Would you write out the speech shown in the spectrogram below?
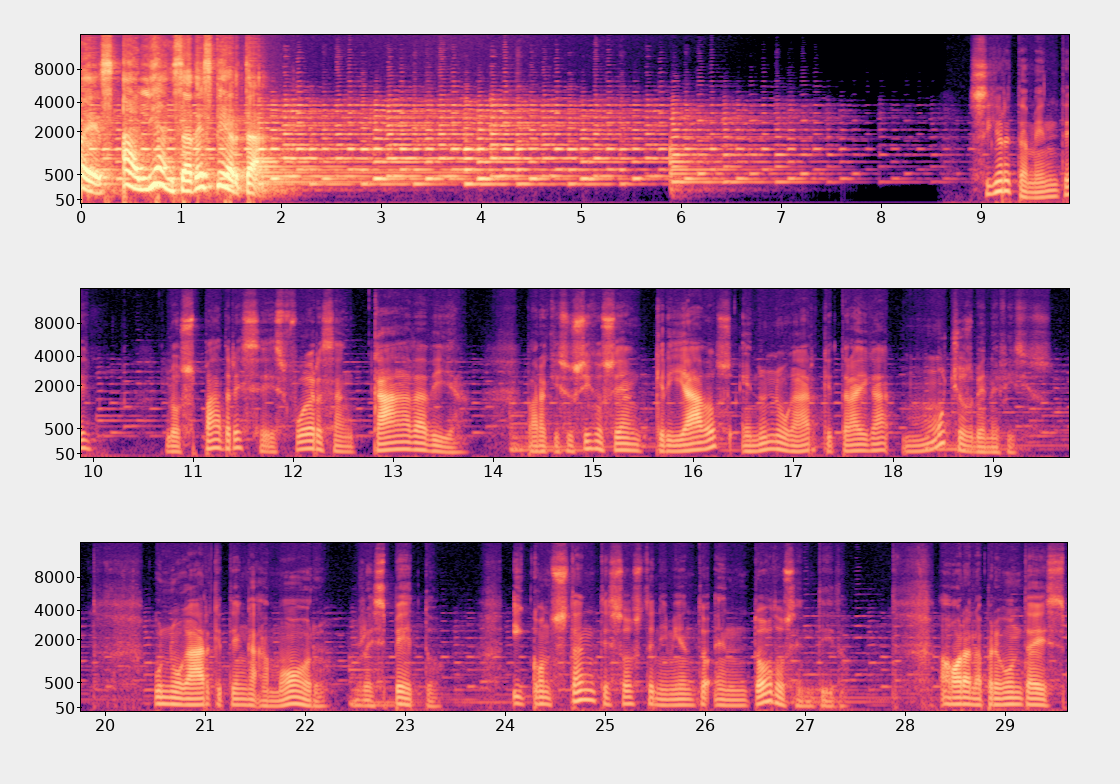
es Alianza Despierta. Ciertamente, los padres se esfuerzan cada día para que sus hijos sean criados en un lugar que traiga muchos beneficios. Un lugar que tenga amor, respeto y constante sostenimiento en todo sentido. Ahora la pregunta es,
